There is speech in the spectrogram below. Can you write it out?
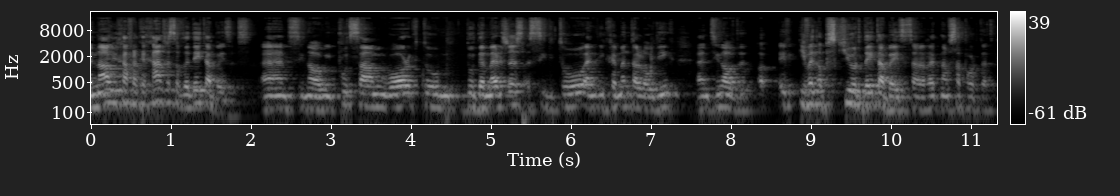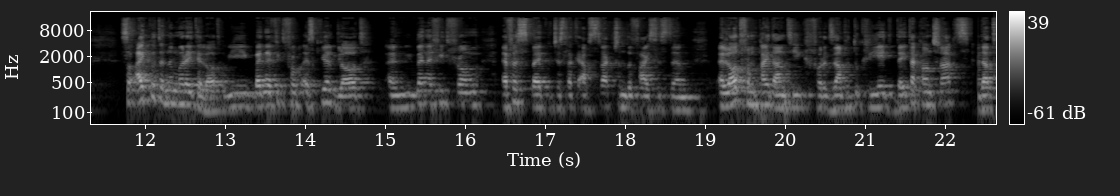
And now you have like hundreds of the databases. And you know, we put some work to do the merges, CD2 and incremental loading. And you know, the, uh, even obscure databases are right now supported. So I could enumerate a lot. We benefit from SQL Glot, and we benefit from fsspec, which is like abstraction the file system, a lot from Pydantic, for example, to create data contracts that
